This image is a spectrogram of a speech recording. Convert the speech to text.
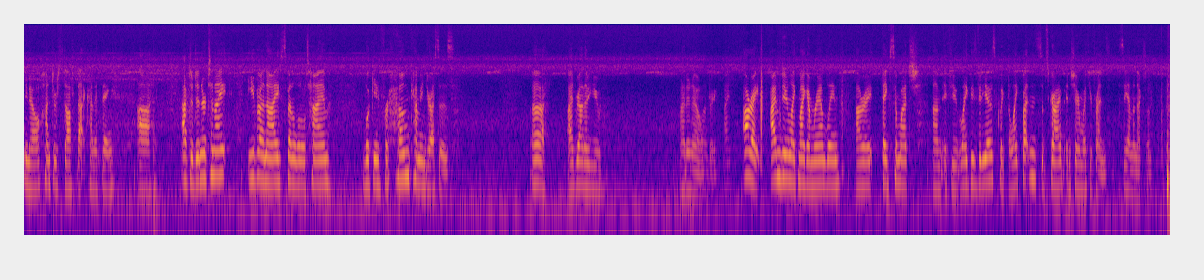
you know hunter stuff that kind of thing uh, After dinner tonight, Eva and I spent a little time looking for homecoming dresses. Uh, I'd rather you, I don't know. laundry All right, I'm doing like Mike, I'm rambling. All right, thanks so much. Um, if you like these videos, click the like button, subscribe, and share them with your friends. See you on the next one.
